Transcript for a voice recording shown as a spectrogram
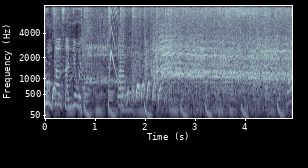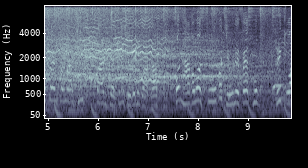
ร่วมสร้างสรรค์เยาวชน เพจซูเปอร์จิ๋วกันดีกว่าครับ ค้นหาคำว่าซูเปอร์จิ๋วใน Facebook คลิกไล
